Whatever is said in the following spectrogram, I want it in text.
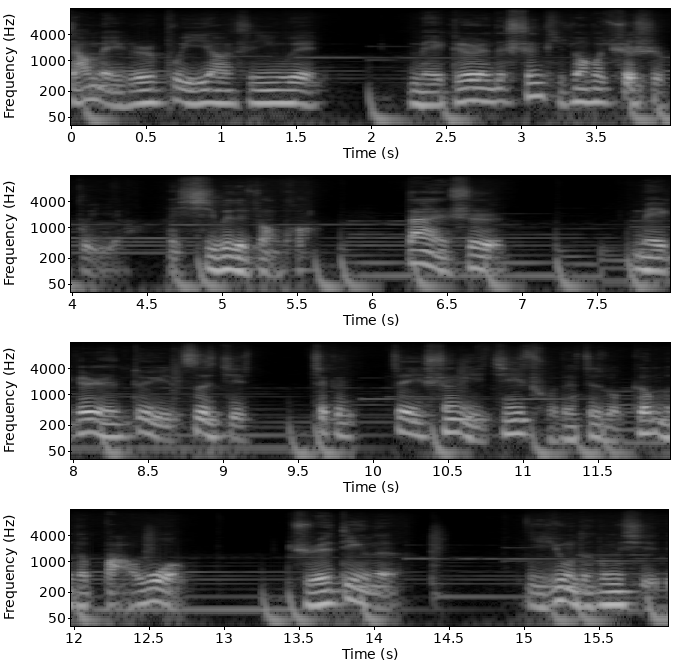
讲每个人不一样，是因为每个人的身体状况确实不一样，很细微的状况。但是每个人对于自己这个这一生理基础的这种根本的把握，决定了你用的东西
